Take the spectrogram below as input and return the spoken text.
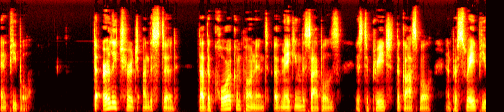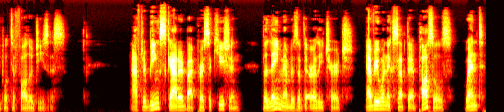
and people. The early church understood that the core component of making disciples is to preach the gospel and persuade people to follow Jesus. After being scattered by persecution, the lay members of the early church, everyone except the apostles, went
